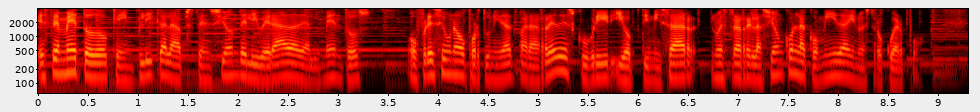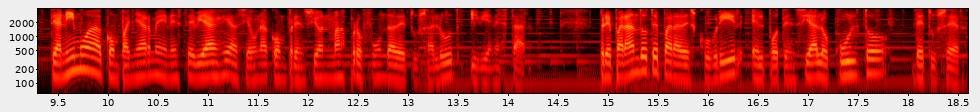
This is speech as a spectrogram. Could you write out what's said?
Este método, que implica la abstención deliberada de alimentos, ofrece una oportunidad para redescubrir y optimizar nuestra relación con la comida y nuestro cuerpo. Te animo a acompañarme en este viaje hacia una comprensión más profunda de tu salud y bienestar, preparándote para descubrir el potencial oculto de tu ser.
